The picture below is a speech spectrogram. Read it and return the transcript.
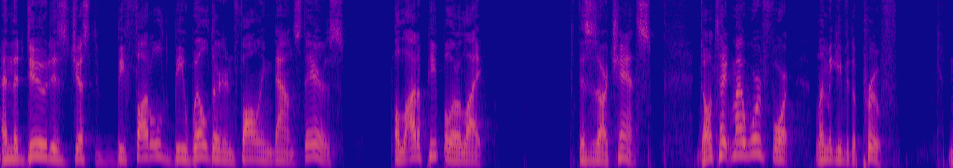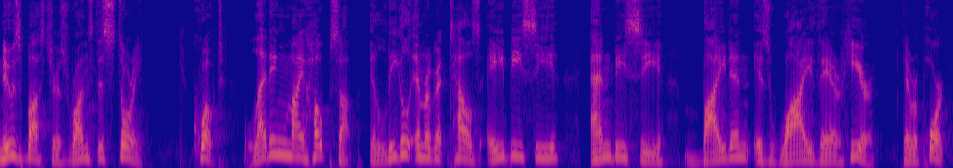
and the dude is just befuddled, bewildered, and falling downstairs, a lot of people are like, this is our chance. Don't take my word for it. Let me give you the proof. Newsbusters runs this story. Quote, letting my hopes up. Illegal immigrant tells ABC NBC, Biden is why they're here. They report.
